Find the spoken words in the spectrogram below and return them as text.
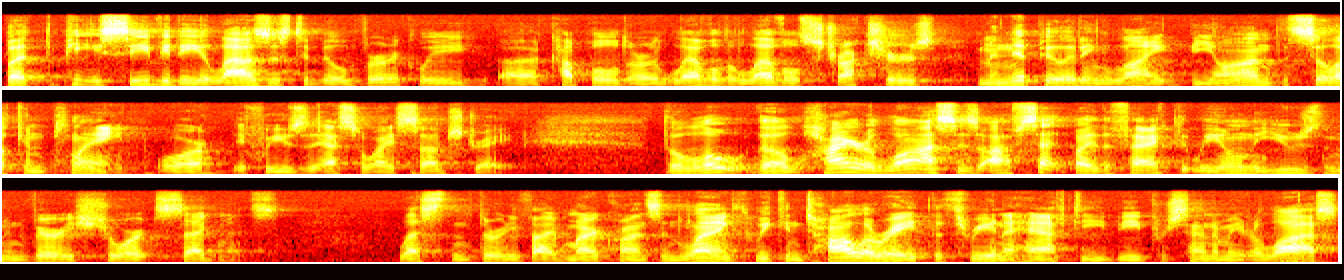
but the PECVD allows us to build vertically uh, coupled or level-to-level -level structures manipulating light beyond the silicon plane, or if we use the SOI substrate. The, low, the higher loss is offset by the fact that we only use them in very short segments, less than 35 microns in length. We can tolerate the 3.5 dB per centimeter loss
